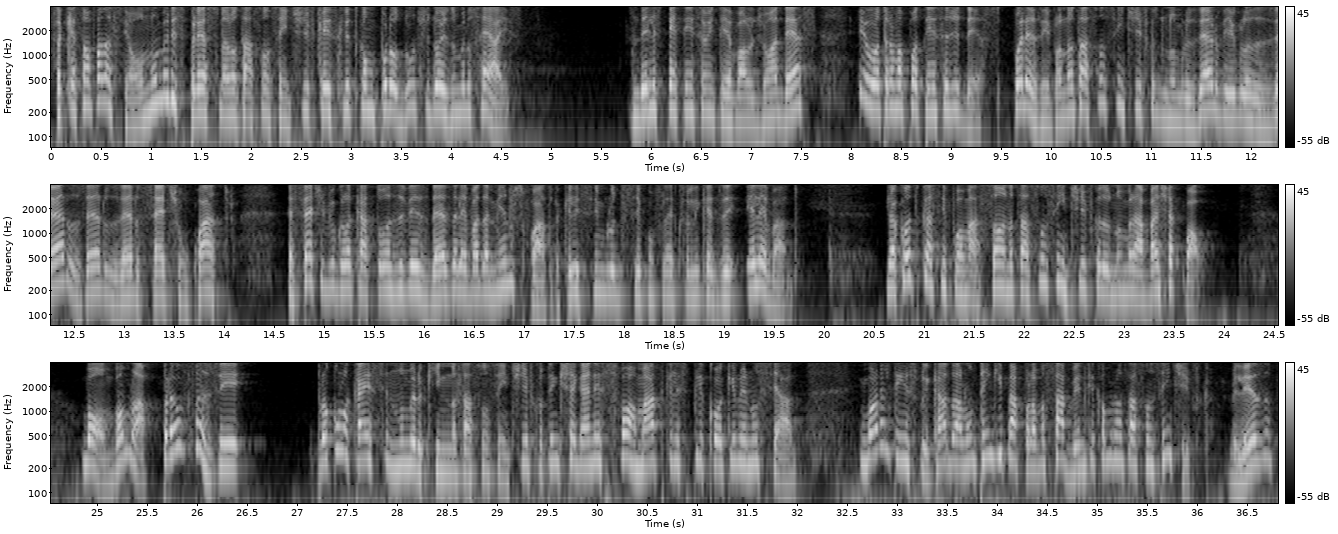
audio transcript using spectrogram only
Essa questão fala assim: ó, o número expresso na notação científica é escrito como produto de dois números reais. Um deles pertence ao intervalo de 1 a 10 e o outro a uma potência de 10. Por exemplo, a notação científica do número 0,000714 é 7,14 vezes 10 elevado a menos 4. Aquele símbolo de circunflexo ali quer dizer elevado. De acordo com essa informação, a notação científica do número abaixo é qual? Bom, vamos lá. Para eu fazer, para colocar esse número aqui em notação científica, eu tenho que chegar nesse formato que ele explicou aqui no enunciado. Embora ele tenha explicado, o aluno tem que ir para a prova sabendo o que é uma notação científica, beleza?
